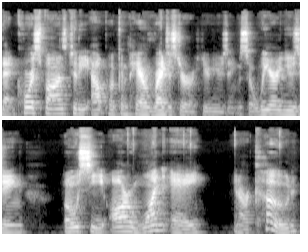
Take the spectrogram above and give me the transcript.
that corresponds to the output compare register you're using. So we are using OCR1A in our code.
